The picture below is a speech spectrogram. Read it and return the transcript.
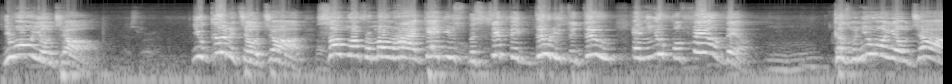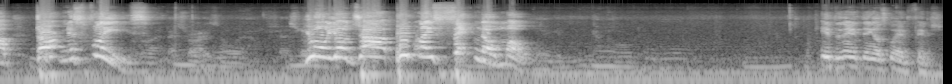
You on your job. That's right. You good at your job. Someone from on high gave you specific duties to do, and you fulfill them. Mm-hmm. Because when you on your job, darkness flees. That's right. That's right. You on your job, people ain't sick no more. If there's anything else, go ahead and finish.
